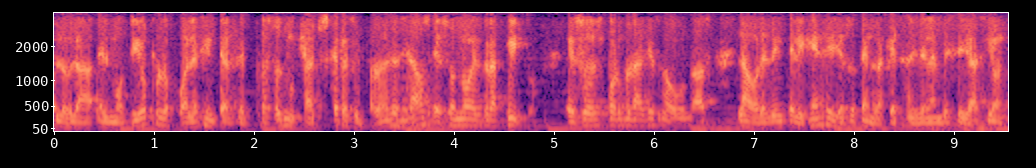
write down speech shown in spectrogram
lo- la- el motivo por lo cual les interceptó a estos muchachos que resultaron asesinados. Eso no es gratuito. Eso es por gracias a unas labores de inteligencia y eso tendrá que salir de la investigación.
